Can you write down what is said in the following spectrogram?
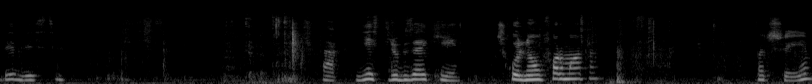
2200. Так, есть рюкзаки школьного формата. Большие.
